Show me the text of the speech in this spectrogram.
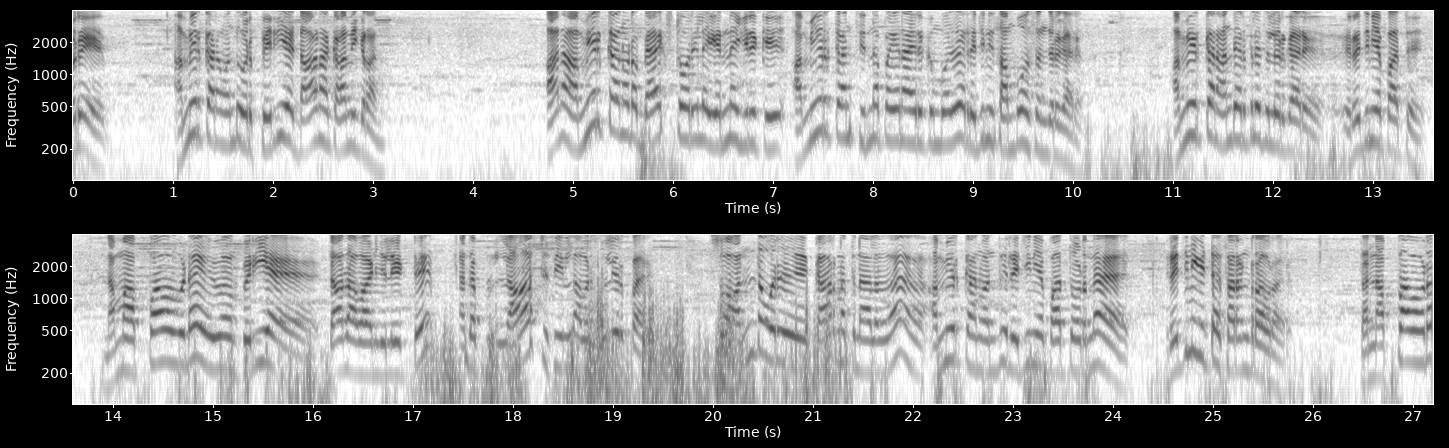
ஒரு அமீர்கானை வந்து ஒரு பெரிய டானாக காமிக்கிறாங்க. ஆனால் அமீர் கானோட பேக் ஸ்டோரியில் என்ன இருக்குது அமீர் கான் சின்ன பையனாக இருக்கும்போது ரஜினி சம்பவம் செஞ்சுருக்காரு. அமீர் கான் அந்த இடத்துல சொல்லியிருக்காரு ரஜினியை பார்த்து நம்ம அப்பாவை விட இவன் பெரிய தாதாவான்னு சொல்லிட்டு அந்த லாஸ்ட் சீனில் அவர் சொல்லியிருப்பார். ஸோ அந்த ஒரு காரணத்தினால தான் அமீர் கான் வந்து ரஜினியை பார்த்த உடனே ரஜினிகிட்ட சரண்டர் ஆகுறாரு. தன் அப்பாவோட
